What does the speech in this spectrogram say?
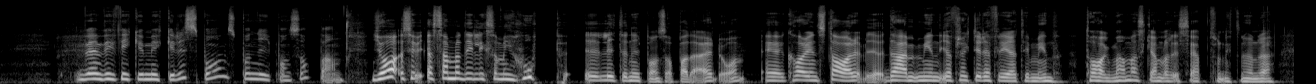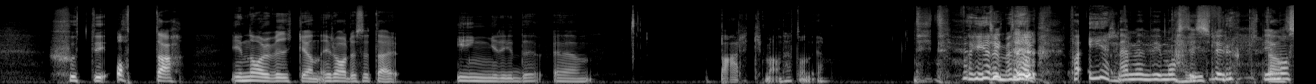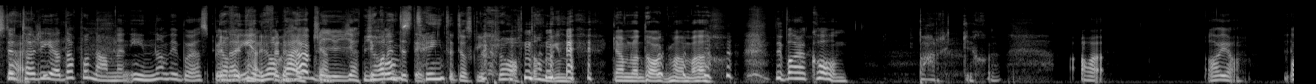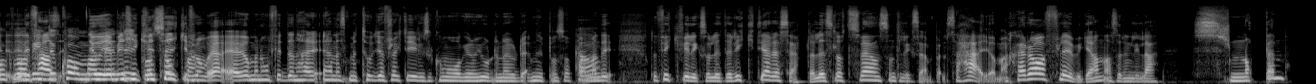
Men vi fick ju mycket respons på nyponsoppan. Ja, så jag samlade liksom ihop eh, lite nyponsoppa där då. Eh, Karin Starr, där min, jag försökte referera till min dagmammas gamla recept från 1978 i Norrviken i radhuset där. Ingrid eh, Barkman, hette hon det? Vad är det med namn? Vad är det? Nej, men vi Det här är måste, slu- vi måste ta reda på namnen innan vi börjar spela Jag vet- in. för det här blir ju Men Jag hade inte jättekonstigt. tänkt att jag skulle prata om min gamla dagmamma Det bara kom. Barkesjö. Ja, Ja, ja. Och Det vad vill fanns- du komma jo, med jag, vi fick kritik ifrån, ja, ja, men hon, fick- den här, hennes metod, jag försökte ju liksom komma ihåg hur hon gjorde när hon gjorde nyponsoppa. Ja. Men det, då fick vi liksom lite riktiga recept. Liselott Svensson till exempel. Så här gör man. Skär av flugan, alltså den lilla snoppen.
